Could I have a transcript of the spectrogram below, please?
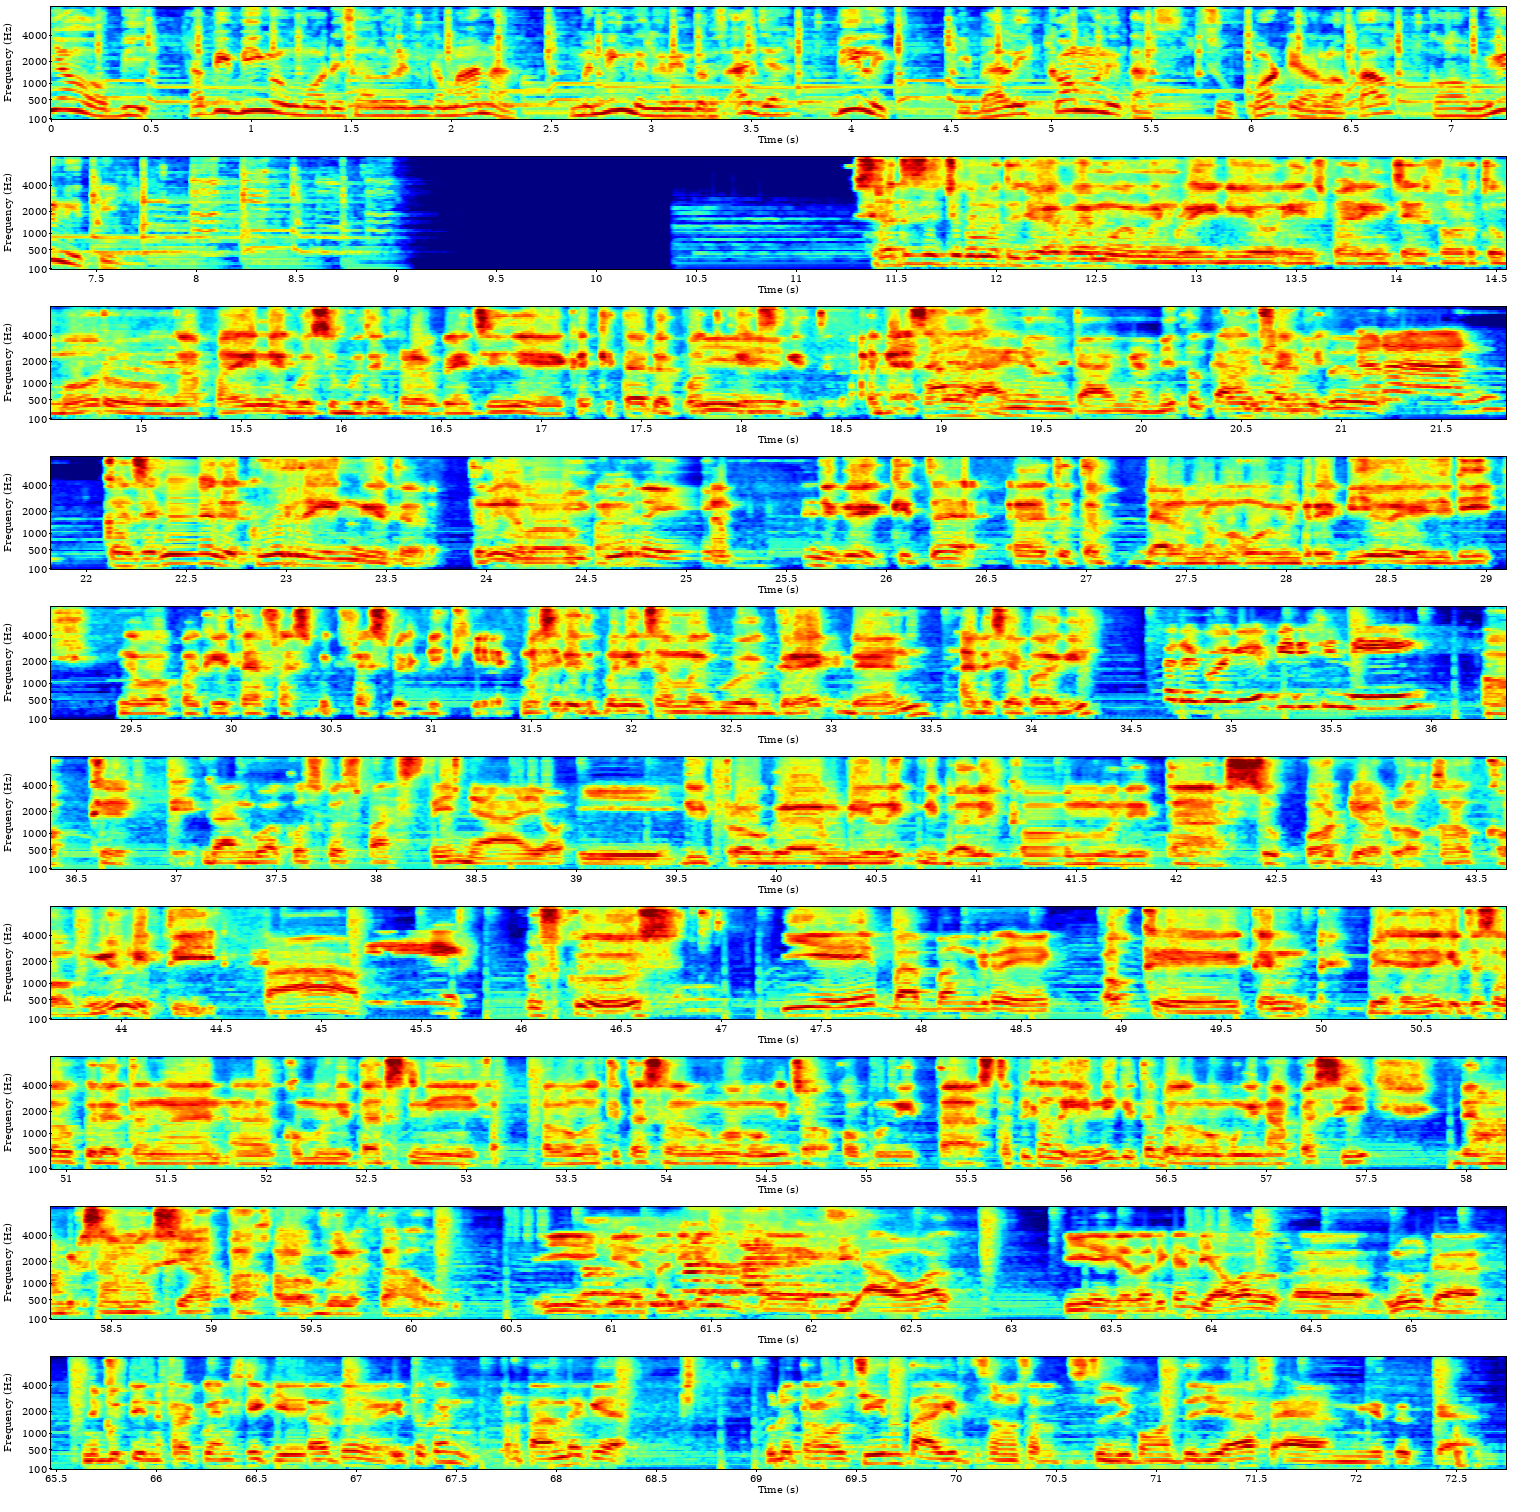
Punya hobi, tapi bingung mau disalurin ke mana? Mending dengerin terus aja, Bilik, di balik komunitas. Support your local community. 107,7 FM Women Radio Inspiring Change for Tomorrow Ngapain ya gue sebutin frekuensinya ya Kan kita ada podcast Iya. gitu Agak salah Kangen, kangen. Itu kangen Konsep- itu. Konsepnya agak kuring gitu Tapi gak apa-apa Goreng. Juga kita eh, tetap dalam nama Women Radio ya Jadi gak apa-apa kita flashback-flashback dikit Masih ditemenin sama gue Greg dan ada siapa lagi? Ada gue Gaby di sini. Oke Dan gua kus-kus pastinya, yoi. Di program Bilik di balik komunitas Support your local community Tap. Kus Iye, Babang Greg. Oke, kan biasanya kita selalu kedatangan eh, komunitas nih. Kalau nggak kita selalu ngomongin soal komunitas. Tapi kali ini kita bakal ngomongin apa sih dan bersama siapa kalau boleh tahu? Iya, kayak tadi kan eh, di awal Iya, kayak tadi kan di awal eh, lu udah nyebutin frekuensi kita tuh. Itu kan pertanda kayak udah terlalu cinta gitu sama 107,7 FM gitu kan.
